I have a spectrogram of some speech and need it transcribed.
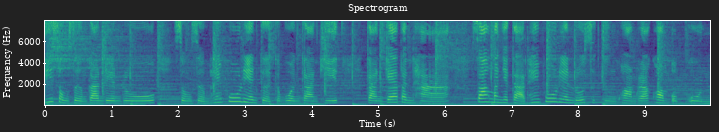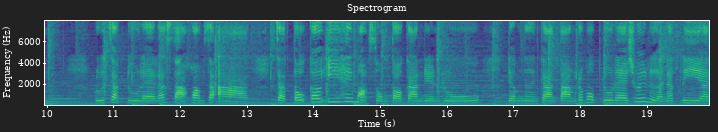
ที่ส่งเสริมการเรียนรู้ ส่งเสริมให้ผู้เรียนเกิดกระบวนการคิด การแก้ปัญหา สร้างบรรยากาศให้ผู้เรียนรู้สึกถึงความรักความอบอุ่น รู้จักดูแลรักษาความสะอาด จัดโต๊ะเก้าอี้ให้เหมาะสมต่อการเรียนรู้ดำเนินการตามระบบดูแลช่วยเหลือนักเรียน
